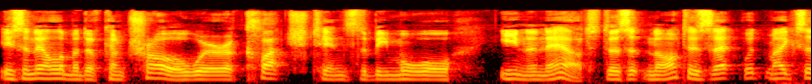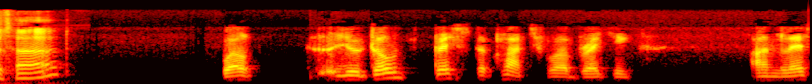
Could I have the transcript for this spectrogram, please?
is an element of control where a clutch tends to be more in and out, does it not? Is that what makes it hard? Well, you don't press the clutch while braking unless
